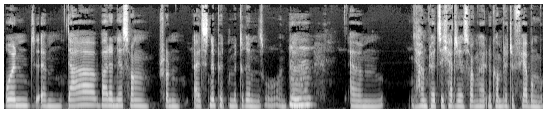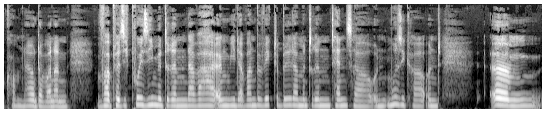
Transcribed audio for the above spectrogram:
Und ähm, da war dann der Song schon als Snippet mit drin, so. Und da, Mhm. ähm, ja, und plötzlich hatte der Song halt eine komplette Färbung bekommen, ne? Und da war dann, war plötzlich Poesie mit drin, da war irgendwie, da waren bewegte Bilder mit drin, Tänzer und Musiker und ähm,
